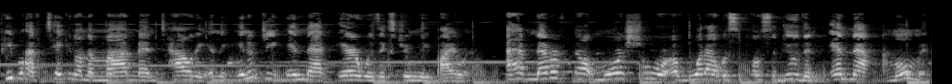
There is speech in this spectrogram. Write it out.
people have taken on the mob mentality and the energy in that air was extremely violent. I have never felt more sure of what I was supposed to do than in that moment.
